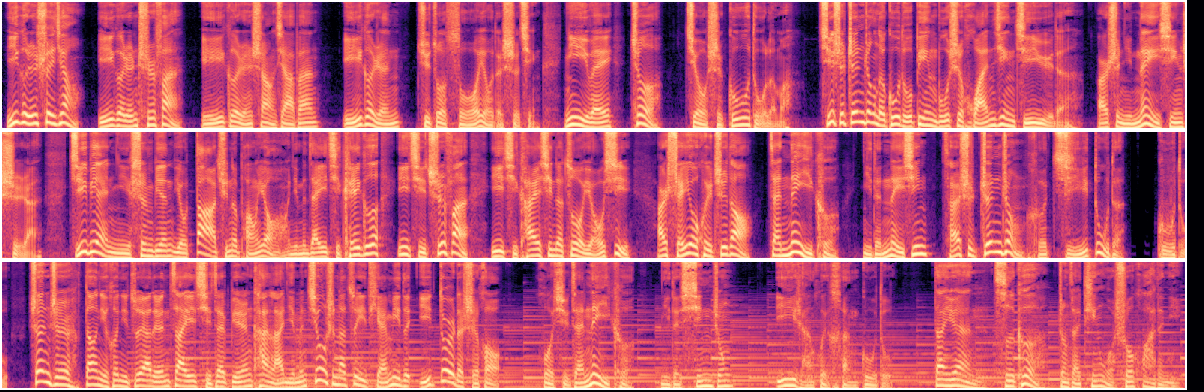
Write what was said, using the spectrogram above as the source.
一个人睡觉，一个人吃饭，一个人上下班，一个人去做所有的事情。你以为这就是孤独了吗？其实，真正的孤独并不是环境给予的，而是你内心使然。即便你身边有大群的朋友，你们在一起 K 歌，一起吃饭，一起开心的做游戏。而谁又会知道，在那一刻，你的内心才是真正和极度的孤独。甚至当你和你最爱的人在一起，在别人看来你们就是那最甜蜜的一对儿的时候，或许在那一刻，你的心中依然会很孤独。但愿此刻正在听我说话的你，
